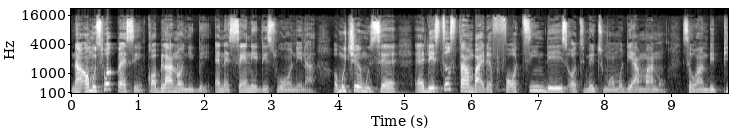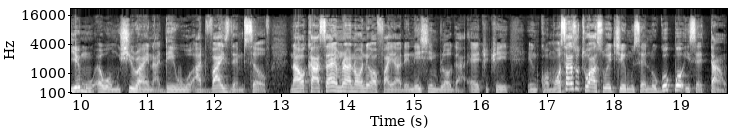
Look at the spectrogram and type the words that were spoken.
na ɔmo spokesperson kɔbla nɔnyigbe ɛna sɛne this warning a ɔmo kyerɛ mu sɛ eh, they still stand by the 14 days ultimatum ɔmo de ama no. Sɛ wɔambɛpie mu ɛwɔ ɔmo shrine na they will advise themselves. Na ɔka saa mmerɛ na ɔne ɔfaya the nation blogger ɛretwetwe nkɔmmɔ. Ɔsan so toa so akyerɛ mu sɛ nogokpo is a town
